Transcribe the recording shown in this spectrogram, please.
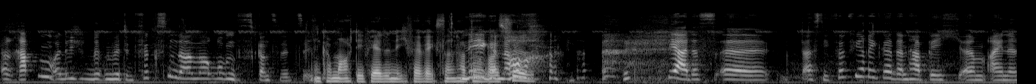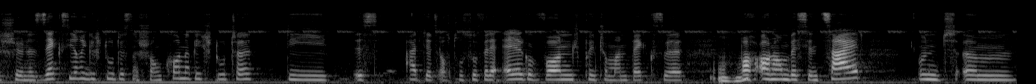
Rappen und ich mit, mit den Füchsen da mal rum. Das ist ganz witzig. Dann kann man auch die Pferde nicht verwechseln. Hat Nee, genau. für- Ja, das, äh, das ist die Fünfjährige. Dann habe ich ähm, eine schöne Sechsjährige Stute, das ist eine Sean Connery-Stute. Die ist, hat jetzt auf Dressur für der L gewonnen, springt schon mal einen Wechsel, braucht auch noch ein bisschen Zeit. Und ähm,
